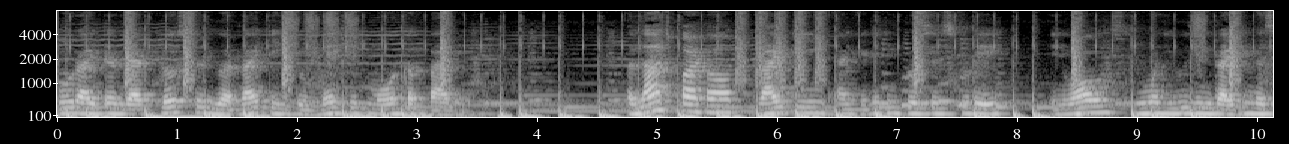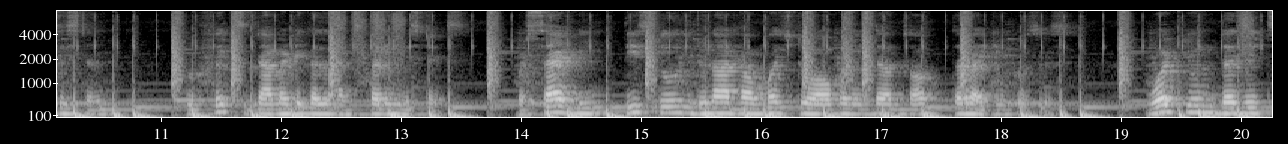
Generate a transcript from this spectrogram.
co-writer that bolsters your writing to make it more compelling. A large part of writing and editing process today involves human using writing assistant to fix grammatical and spelling mistakes. But sadly, these tools do not have much to offer in terms of the writing process. WordTune does its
